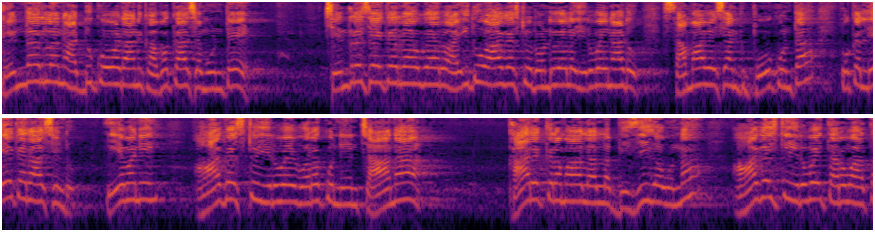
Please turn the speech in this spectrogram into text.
టెండర్లను అడ్డుకోవడానికి అవకాశం ఉంటే చంద్రశేఖరరావు గారు ఐదు ఆగస్టు రెండు వేల ఇరవై నాడు సమావేశానికి పోకుండా ఒక లేఖ రాసిండు. ఏమని? ఆగస్టు ఇరవై వరకు నేను చాలా కార్యక్రమాలల్లో బిజీగా ఉన్నా ఆగస్టు ఇరవై తర్వాత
